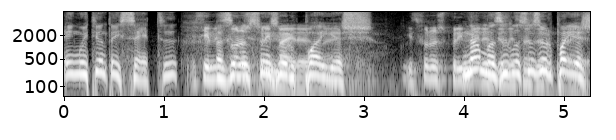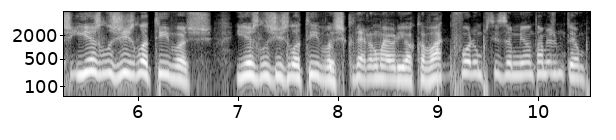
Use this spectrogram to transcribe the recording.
em 87, Sim, as eleições é? europeias. Isso foram as primeiras Não, mas as eleições europeias, europeias e as legislativas e as legislativas que deram maioria ao cavaco foram precisamente ao mesmo tempo.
